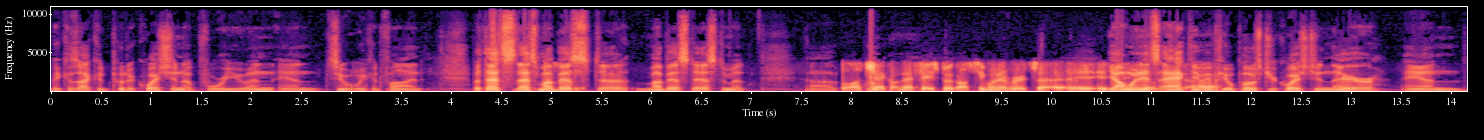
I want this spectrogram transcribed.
because I could put a question up for you and and see what we could find. But that's that's my best uh, my best estimate. Uh, well, I'll check on that Facebook. I'll see whenever it's. Uh, it, yeah, when it's, it's active, if you'll post your question there, and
